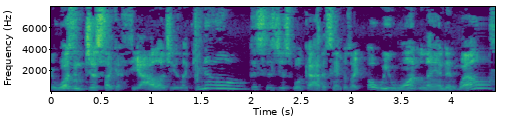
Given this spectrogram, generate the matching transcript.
It wasn't just like a theology, like, you know, this is just what God is saying. It was like, oh, we want land and wealth.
